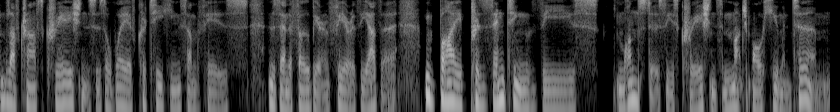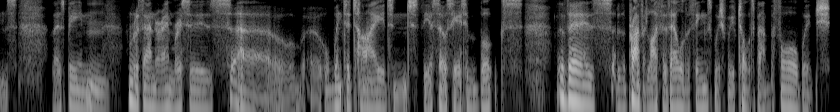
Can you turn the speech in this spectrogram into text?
Lovecraft's creations as a way of critiquing some of his xenophobia and fear of the other by presenting these monsters, these creations, in much more human terms. There's been Ruthanna Emrys's uh, Winter Tide and the associated books. There's The Private Life of Elder Things, which we've talked about before, which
